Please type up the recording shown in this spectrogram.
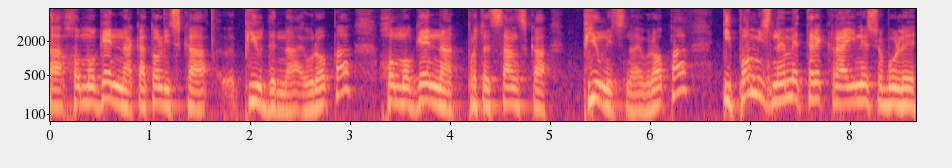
е, homogенna католицька е, південна Європа, homogенна протестантська північна Європа, і поміж ними три країни, що були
